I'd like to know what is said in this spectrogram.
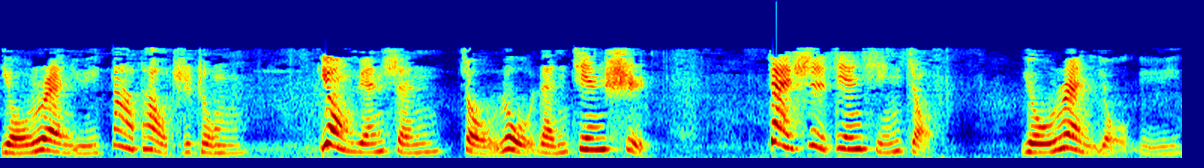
游刃于大道之中。用元神走入人间世，在世间行走，游刃有余，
